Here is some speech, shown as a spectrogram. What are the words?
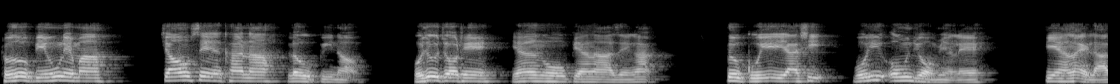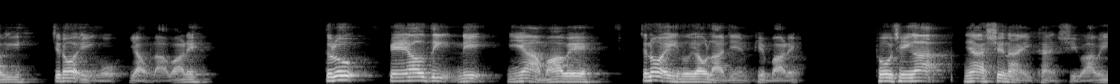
ထို့သောပြင်ဦးလင်မှာကျောင်းစင်အခမ်းအနားလုပ်ပြီးနောက်ဗိုလ်ချုပ်ကျော်ထင်ရန်ကုန်ပြန်လာစဉ်ကသူ့ကိုယ်ရေးအရာရှိဗိုလ်ကြီးအုံးကျော်မြင့်လဲပြန်လိုက်လာပြီးကျွန်တော်အိမ်ကိုရောက်လာပါတယ်သူတို့ပြန်ရောက်သည့်နေ့ညမှာပဲကျွန်တော်အိမ်သို့ရောက်လာခြင်းဖြစ်ပါတယ်ထိုအချိန်ကည8နာရီခန့်ရှိပါပြီ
